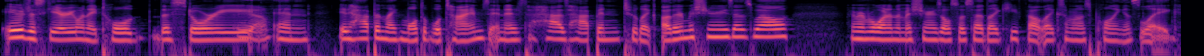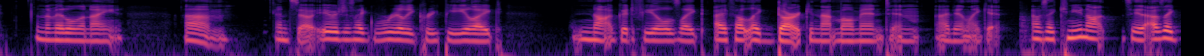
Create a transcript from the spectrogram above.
it was just scary when they told the story. Yeah. and it happened like multiple times and it has happened to like other missionaries as well. I remember one of the missionaries also said like he felt like someone was pulling his leg in the middle of the night. Um and so it was just like really creepy like not good feels like i felt like dark in that moment and i didn't like it i was like can you not say that i was like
